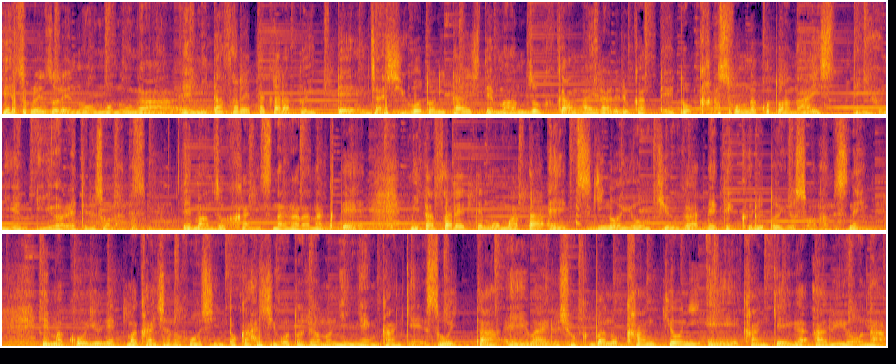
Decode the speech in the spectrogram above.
えそれぞれのものがえ満たされたからといってじゃあ仕事に対して満足感が得られるかっていうとそんなことはないっすっていうふうに言われてるそうなんです。え満足感につながらなくて満たされてもまたえ次の要求が出てくるというそうなんですね。えまあ、こういうね、まあ、会社の方針とか仕事上の人間関係そういった、えいわゆる職場の環境に、え関係があるような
